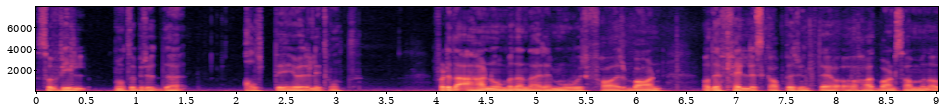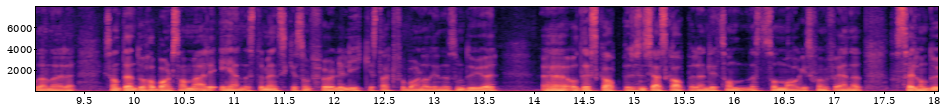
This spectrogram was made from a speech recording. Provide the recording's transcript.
så vil måte bruddet alltid gjøre litt vondt. Fordi det er noe med den derre mor, far, barn og det fellesskapet rundt det å ha et barn sammen. og Den, der, den du har barn sammen med, er det eneste mennesket som føler like sterkt for barna dine som du gjør. Eh, og det skaper, synes jeg skaper en litt sånn, sånn magisk form for enhet. Så selv om du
